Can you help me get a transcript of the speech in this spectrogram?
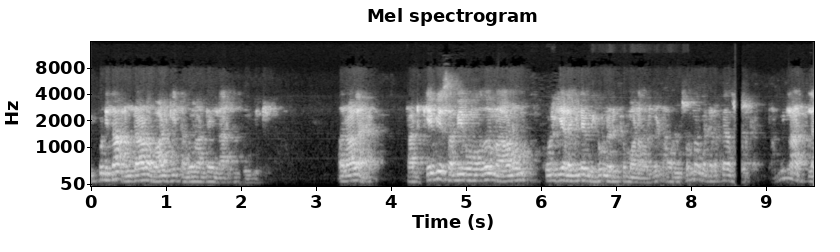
இப்படிதான் அன்றாட வாழ்க்கை தமிழ்நாட்டை எல்லாருக்கும் போய்கிட்டு அதனால டாக்டர் கே. பி சமீபம் போதும் நானும் கொள்கை அளவிலே மிகவும் நெருக்கமானவர்கள். அவர்கள் சொன்ன அந்த கருத்தை சொல்றேன். தமிழ்நாட்டுல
